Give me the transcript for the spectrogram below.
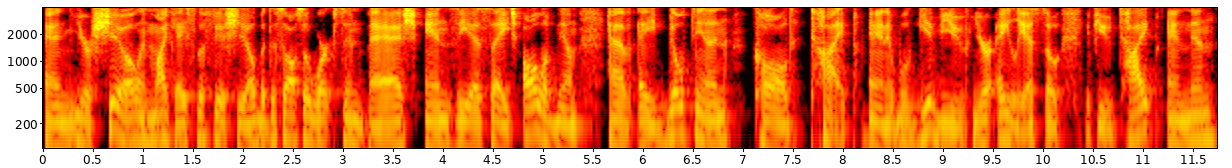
and your shell, in my case, the fish shell, but this also works in bash and ZSH. All of them have a built-in called type, and it will give you your alias. So if you type and then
